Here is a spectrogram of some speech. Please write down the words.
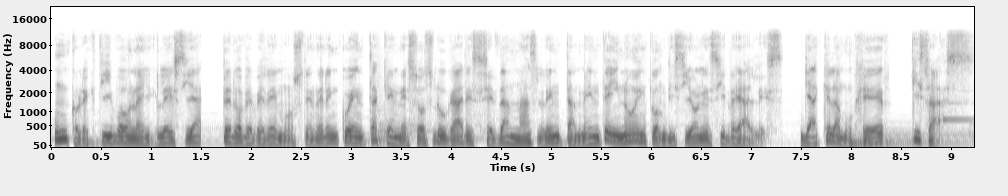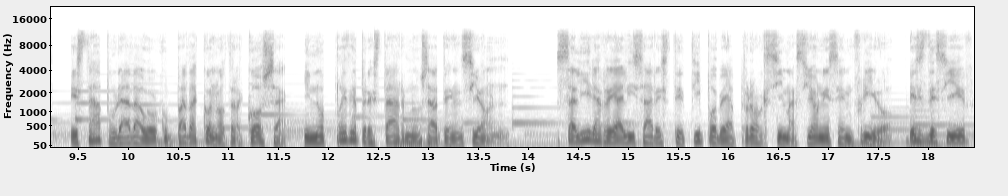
un colectivo o la iglesia, pero deberemos tener en cuenta que en esos lugares se da más lentamente y no en condiciones ideales, ya que la mujer, quizás, está apurada o ocupada con otra cosa, y no puede prestarnos atención. Salir a realizar este tipo de aproximaciones en frío, es decir,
